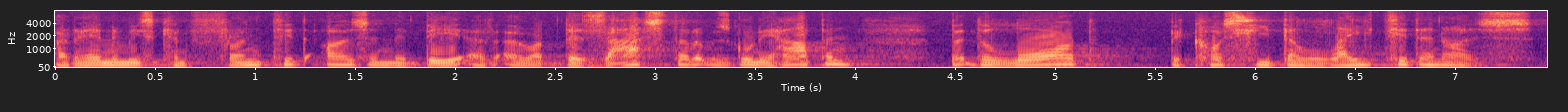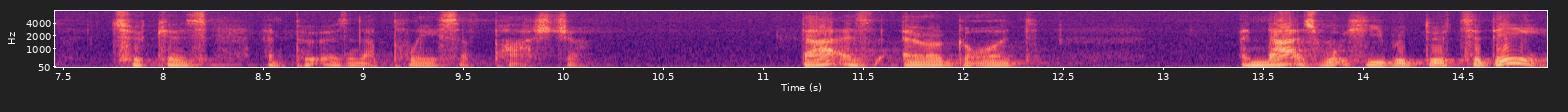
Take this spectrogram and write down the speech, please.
Our enemies confronted us in the day of our disaster. It was going to happen. But the Lord, because he delighted in us, took us and put us in a place of pasture. That is our God. And that is what he would do today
